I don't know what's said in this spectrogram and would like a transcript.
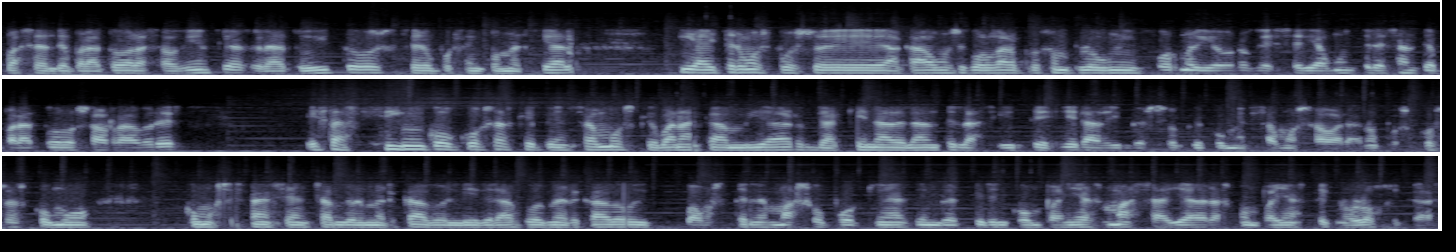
básicamente para todas las audiencias, gratuitos, 0% comercial. Y ahí tenemos, pues eh, acabamos de colgar, por ejemplo, un informe que yo creo que sería muy interesante para todos los ahorradores esas cinco cosas que pensamos que van a cambiar de aquí en adelante la siguiente era de inversión que comenzamos ahora, ¿no? Pues cosas como cómo se está ensanchando el mercado, el liderazgo del mercado y vamos a tener más oportunidades de invertir en compañías más allá de las compañías tecnológicas.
